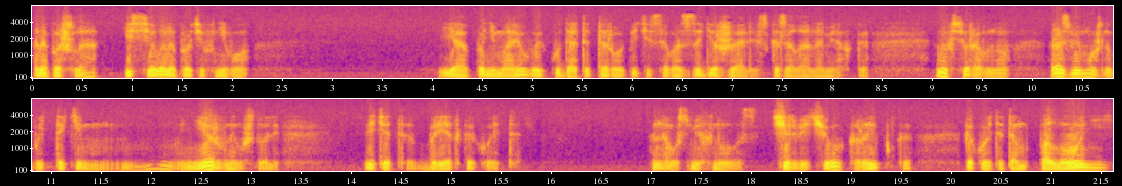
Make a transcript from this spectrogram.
Она пошла и села напротив него. «Я понимаю, вы куда-то торопитесь, а вас задержали», — сказала она мягко. «Но все равно, разве можно быть таким нервным, что ли? Ведь это бред какой-то». Она усмехнулась. «Червячок, рыбка, какой-то там полоний».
